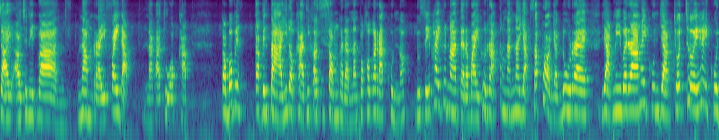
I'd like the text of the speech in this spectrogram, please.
ใจเอาชนิดว่านำไรไฟดับนะคะทูอัพคับก็บ่เป็นก็เป็นตายี่ดอกค่ะที่เขาซิซองขนาดนั้นเพราะเขาก็รักคุณเนาะดูสีไพ่ขึ้นมาแต่ละใบคือรักทั้งนั้นนะอยากซัพพอร์ตอยากดูแลอยากมีเวลาให้คุณอยากชดเชยให้คุณ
